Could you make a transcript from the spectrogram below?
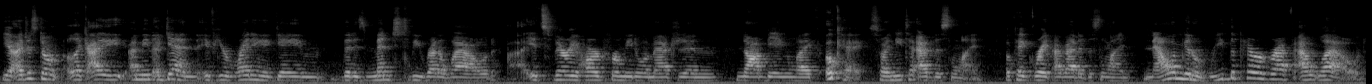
Yeah, I just don't like I I mean again, if you're writing a game that is meant to be read aloud, uh, it's very hard for me to imagine not being like, okay, so I need to add this line. Okay, great, I've added this line. Now I'm going to read the paragraph out loud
